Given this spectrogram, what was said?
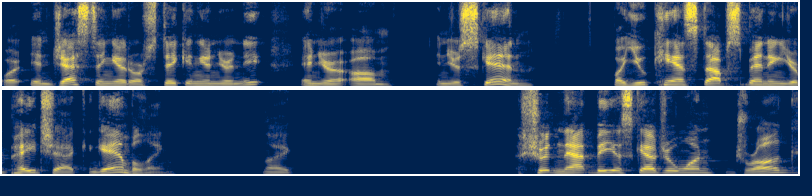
or ingesting it or sticking in your knee in your um in your skin but you can't stop spending your paycheck gambling like shouldn't that be a schedule 1 drug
